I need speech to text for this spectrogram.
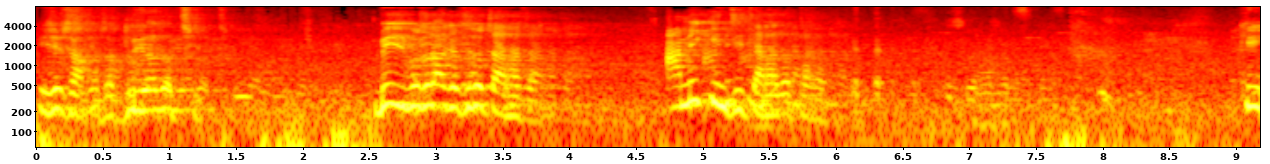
কিসে সাত হাজার? দুই হাজার ছিল। বিশ বছর আগে ছিল চার হাজার। আমি কিনছি চার হাজার টাকা। কি?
